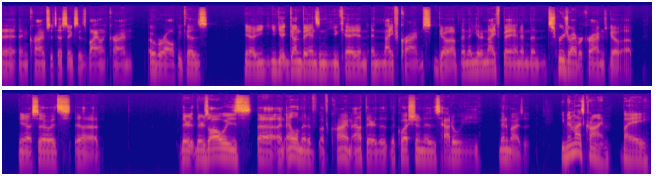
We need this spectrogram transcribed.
uh, and crime statistics is violent crime overall because you know you, you get gun bans in the UK and, and knife crimes go up, and then you get a knife ban and then screwdriver crimes go up. You know, so it's uh, there. There's always uh, an element of, of crime out there. The the question is how do we minimize it? You minimize crime by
